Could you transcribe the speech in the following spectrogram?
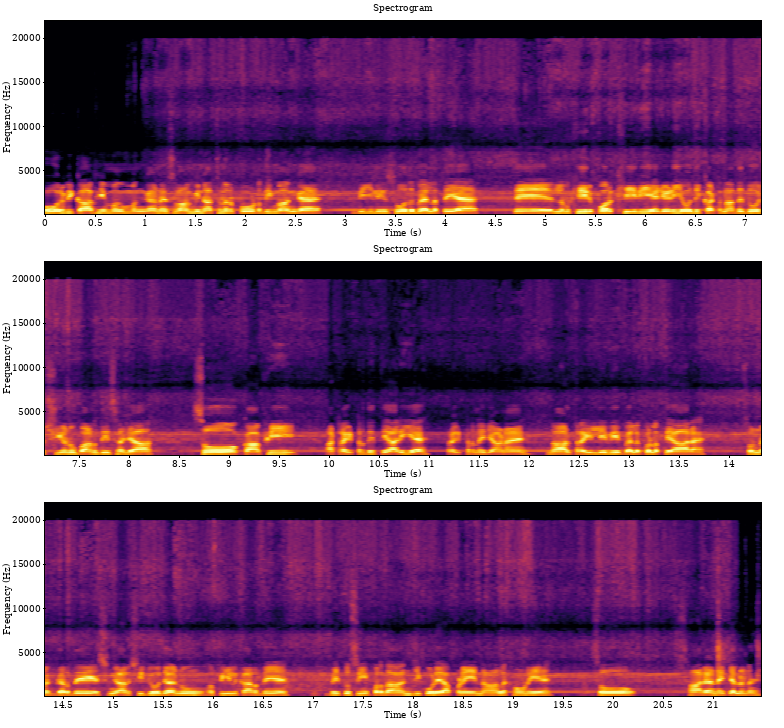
ਹੋਰ ਵੀ ਕਾਫੀ ਮੰਗ- ਮੰਗਾਂ ਨੇ। ਸਵਾਮੀਨਾਥਨ ਰਿਪੋਰਟ ਦੀ ਮੰਗ ਹੈ, ਬਿਜਲੀ ਸੋਧ ਬਿੱਲ ਤੇ ਹੈ ਤੇ ਲਮਖੀਰਪੁਰ ਖੀਰੀ ਹੈ ਜਿਹੜੀ ਉਹਦੀ ਘਟਨਾ ਤੇ ਦੋਸ਼ੀਆਂ ਨੂੰ ਬਣਦੀ ਸਜ਼ਾ। ਸੋ ਕਾਫੀ ਆ ਟਰੈਕਟਰ ਦੀ ਤਿਆਰੀ ਹੈ, ਟਰੈਕਟਰ ਨੇ ਜਾਣਾ ਹੈ, ਨਾਲ ਟਰੈਲੀ ਵੀ ਬਿਲਕੁਲ ਤਿਆਰ ਹੈ। ਸੋ ਨਗਰ ਦੇ ਸੰਘਰਸ਼ੀ ਯੋਧਿਆਂ ਨੂੰ ਅਪੀਲ ਕਰਦੇ ਹਾਂ ਵੀ ਤੁਸੀਂ ਪ੍ਰਧਾਨ ਜੀ ਕੋਲੇ ਆਪਣੇ ਨਾਂ ਲਿਖਾਉਣੇ ਹੈ। ਸੋ ਸਾਰਿਆਂ ਨੇ ਚੱਲਣਾ ਹੈ।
